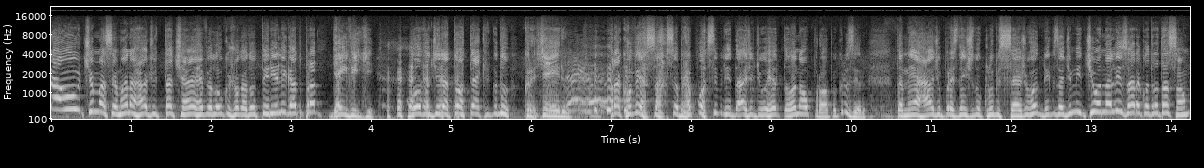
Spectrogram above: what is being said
Na última semana, a Rádio Itatiaia revelou que o jogador teria ligado para David, novo diretor técnico do Cruzeiro, para conversar sobre a possibilidade de um retorno ao próprio Cruzeiro. Também a rádio, o presidente do clube, Sérgio Rodrigues, admitiu analisar a contratação,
